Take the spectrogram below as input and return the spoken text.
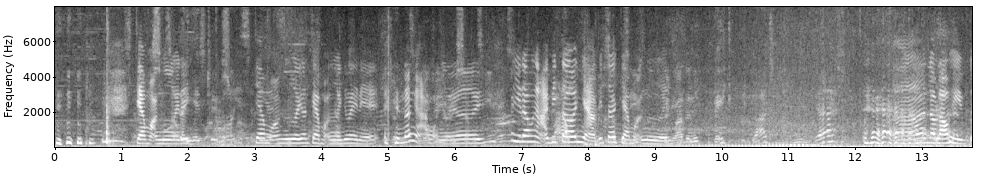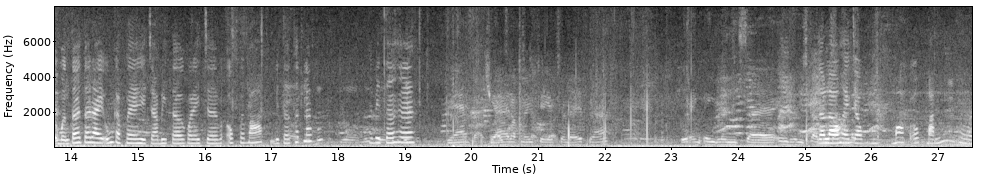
Chào mọi người đi. Chào mọi người, con chào mọi người như vậy nè. Nó ngại mọi người ơi. Có gì đâu ngại Peter, nhà Peter chào mọi người. À, Lâu lâu thì tụi mình tới tới đây uống cà phê thì cho Peter qua đây chơi với Úc với Bot. Peter thích lắm. Peter ha. Yeah, yeah, I've moved here to live, yeah. In England's, uh, England's going Lâu lâu hay cho với Úc bánh Rồi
